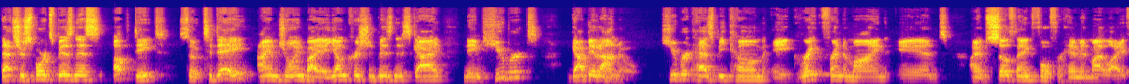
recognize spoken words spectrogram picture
That's your sports business update. So today I am joined by a young Christian business guy named Hubert Gabirano. Hubert has become a great friend of mine, and I am so thankful for him in my life.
